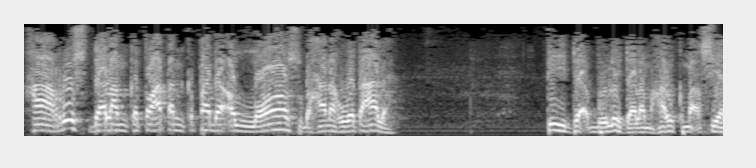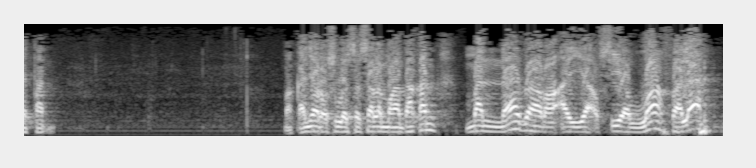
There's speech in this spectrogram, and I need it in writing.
harus dalam ketaatan kepada Allah Subhanahu wa taala tidak boleh dalam hal kemaksiatan. Makanya Rasulullah SAW mengatakan, Man nadhara Allah falah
